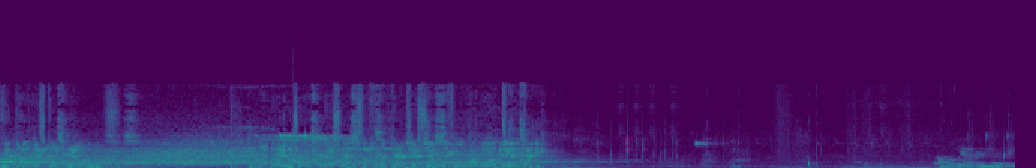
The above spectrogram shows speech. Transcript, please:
the Dallas Cowboys. And no return on this one. is a fair catch. A single and take. A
